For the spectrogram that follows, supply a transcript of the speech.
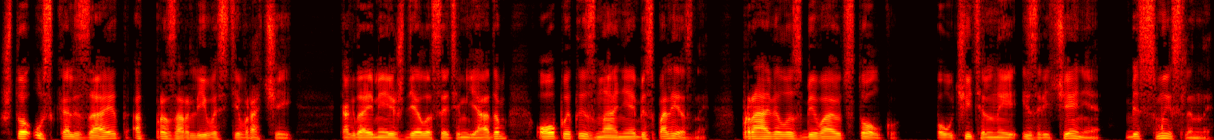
что ускользает от прозорливости врачей. Когда имеешь дело с этим ядом, опыт и знания бесполезны, правила сбивают с толку, поучительные изречения бессмысленны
